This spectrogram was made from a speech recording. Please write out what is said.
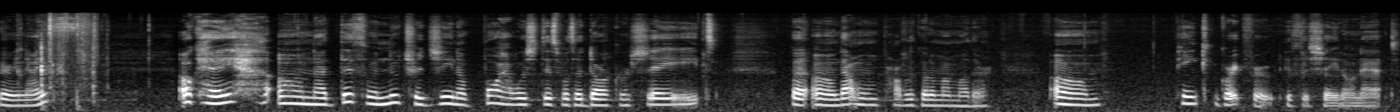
Very nice. Okay, um, now this one, Neutrogena. Boy, I wish this was a darker shade. But, um, that one probably go to my mother. Um, Pink Grapefruit is the shade on that.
